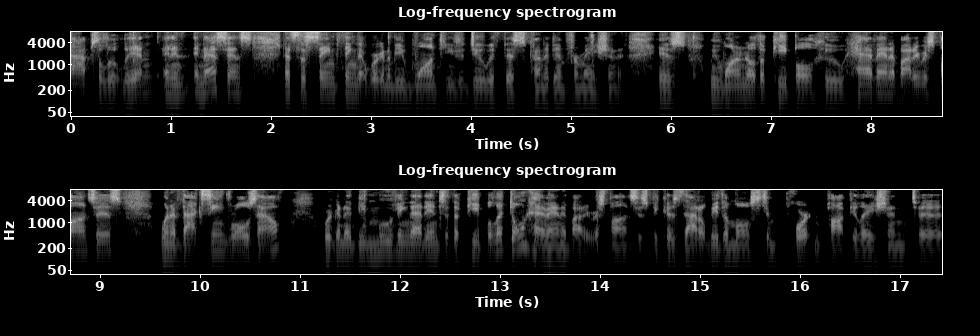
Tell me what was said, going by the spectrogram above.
Absolutely. And, and in, in essence, that's the same thing that we're going to be wanting to do with this kind of information is we want to know the people who have antibody responses. When a vaccine rolls out, we're going to be moving that into the people that don't have antibody responses because that'll be the most important population to,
